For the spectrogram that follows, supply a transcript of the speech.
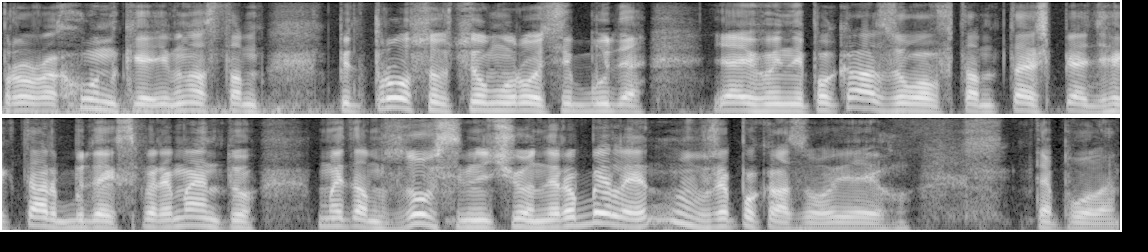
прорахунки. І в нас там підпросу в цьому році буде. Я його і не показував. Там теж 5 гектар буде експерименту. Ми там зовсім нічого не робили. Ну, вже показував я його те поле.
